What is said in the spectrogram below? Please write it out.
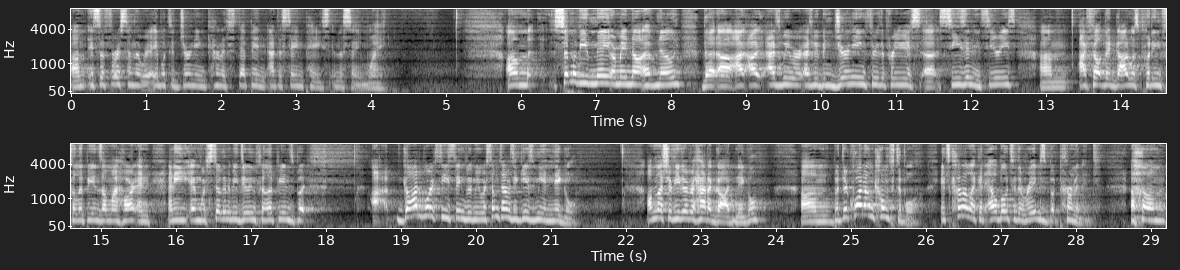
um, it's the first time that we're able to journey and kind of step in at the same pace in the same way. Um, some of you may or may not have known that uh, I, I, as we were as we've been journeying through the previous uh, season and series, um, I felt that God was putting Philippians on my heart, and and he and we're still going to be doing Philippians, but uh, God works these things with me where sometimes He gives me a niggle. I'm not sure if you've ever had a God niggle, um, but they're quite uncomfortable. It's kind of like an elbow to the ribs, but permanent. Um,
